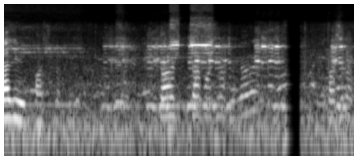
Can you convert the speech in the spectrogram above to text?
রাজি পাঁচশো চারটা পাঁচ লাখ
